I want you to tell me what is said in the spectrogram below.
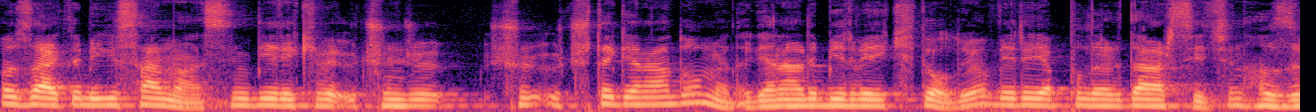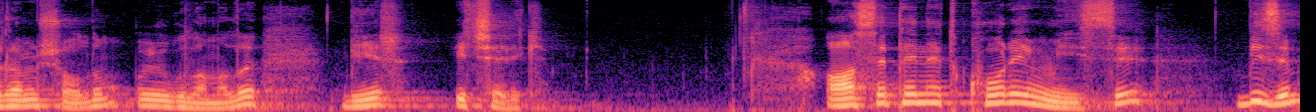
özellikle bilgisayar mühendisliğinin 1, 2 ve 3. 3'te genelde olmuyor da genelde 1 ve 2'de oluyor. Veri yapıları dersi için hazırlamış olduğum uygulamalı bir içerik. ASP.NET Core MVC Bizim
